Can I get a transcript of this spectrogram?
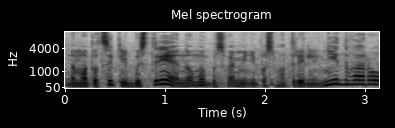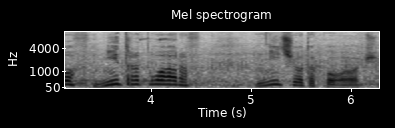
На мотоцикле быстрее, но мы бы с вами не посмотрели ни дворов, ни тротуаров, ничего такого вообще.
